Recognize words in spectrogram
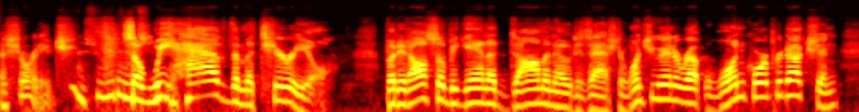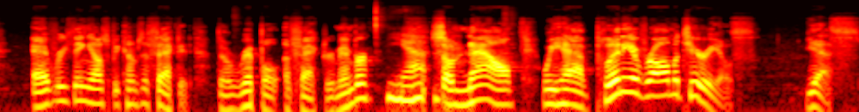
A shortage. a shortage. So we have the material but it also began a domino disaster. Once you interrupt one core production, everything else becomes affected. The ripple effect, remember? Yeah. So now we have plenty of raw materials. Yes,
